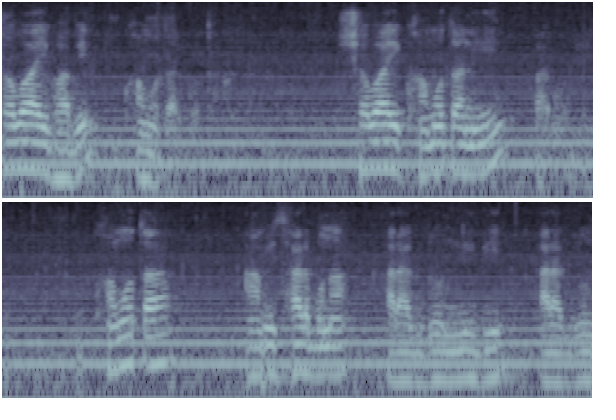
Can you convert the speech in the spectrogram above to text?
সবাই ভাবে ক্ষমতার কথা। সবাই ক্ষমতা নিয়ে পাগল। ক্ষমতা আমি ছাড়বো না আর একজন নিবি আর একজন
